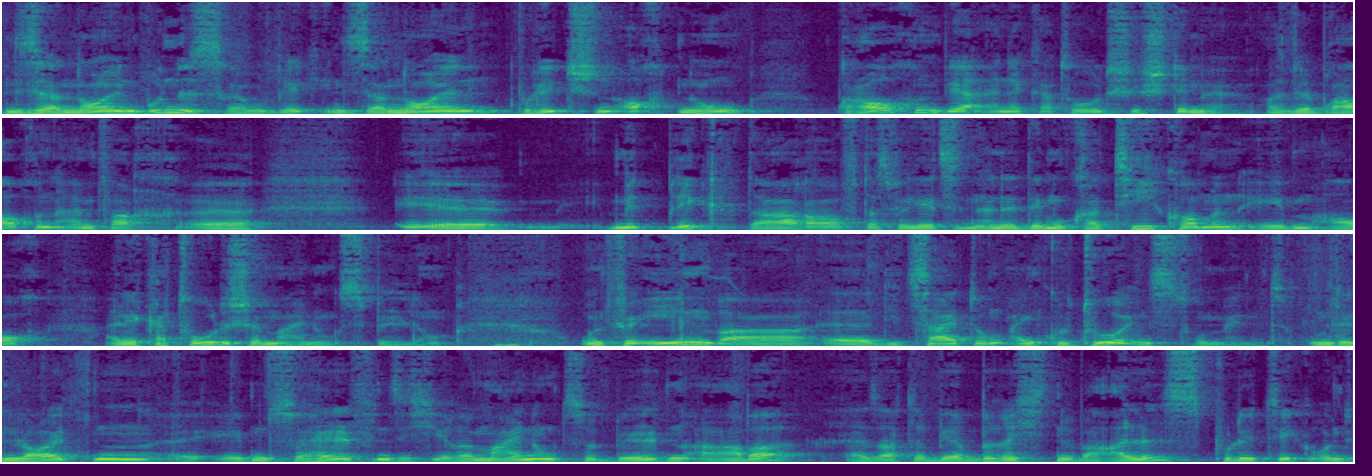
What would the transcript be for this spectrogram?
in dieser neuen Bundesrepublik, in dieser neuen politischen Ordnung, brauchen wir eine katholische Stimme. Also wir brauchen einfach äh, äh, mit Blick darauf, dass wir jetzt in eine Demokratie kommen, eben auch eine katholische Meinungsbildung. Und für ihn war äh, die Zeitung ein Kulturinstrument, um den Leuten äh, eben zu helfen, sich ihre Meinung zu bilden. Aber er sagte, wir berichten über alles, Politik. Und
